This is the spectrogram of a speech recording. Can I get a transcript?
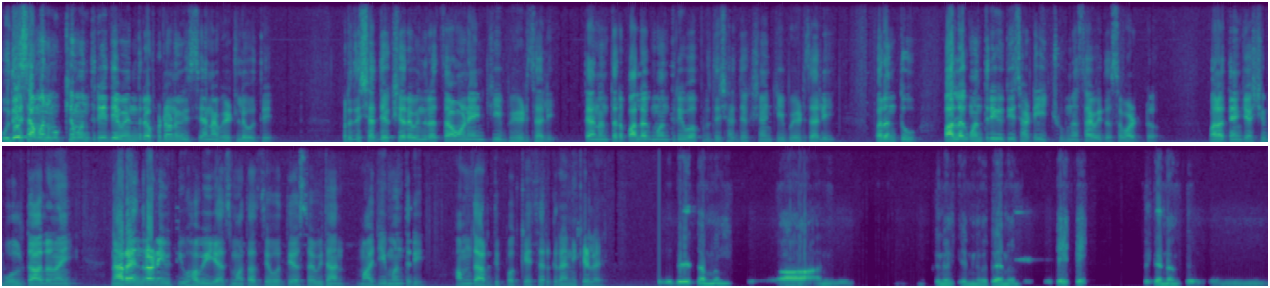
उदय सामंत मुख्यमंत्री देवेंद्र फडणवीस यांना भेटले होते. प्रदेशाध्यक्ष रवींद्र चव्हाण यांची भेट झाली. त्यानंतर पालकमंत्री व प्रदेशाध्यक्षांची भेट झाली. परंतु पालकमंत्री युतीसाठी इच्छुक नसावेत असं वाटतं. मला त्यांच्याशी बोलता आलं नाही. नारायण राणे युती व्हावी याच मताचे होते असं विधान माजी मंत्री आमदार दीपक केसरकर यांनी केलं आहे उदय सामंत आणि मुख्यमंत्र्यांनी त्याच्यानंतर त्यांनी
